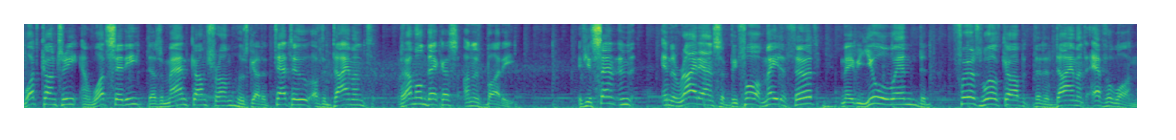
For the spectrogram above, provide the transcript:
what country and what city does a man come from who's got a tattoo of the diamond Ramon Dekkers on his body. If you send in, in the right answer before May the 3rd, maybe you will win the first World Cup that a diamond ever won.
